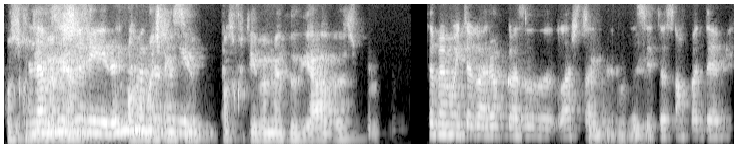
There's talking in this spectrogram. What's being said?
consecutivamente, gerir, algumas têm sido consecutivamente adiadas. Porque... Também muito agora por causa, de, lá está, Sim, da, da situação pandémica,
